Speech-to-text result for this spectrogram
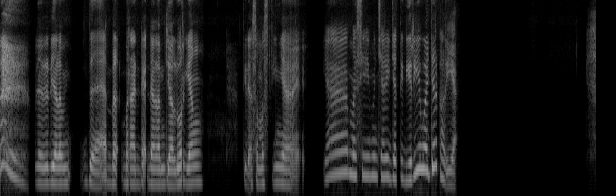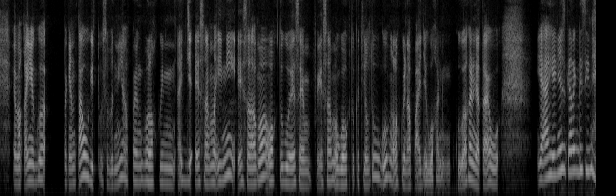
Berada dalam berada dalam jalur yang tidak semestinya. Ya masih mencari jati diri wajar kali ya ya makanya gue pengen tahu gitu sebenarnya apa yang gue lakuin aja. Eh selama ini eh selama waktu gue SMP sama gue waktu kecil tuh gue ngelakuin apa aja gue kan gue kan nggak tahu. Ya akhirnya sekarang di sini.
